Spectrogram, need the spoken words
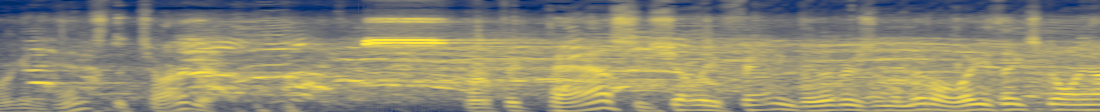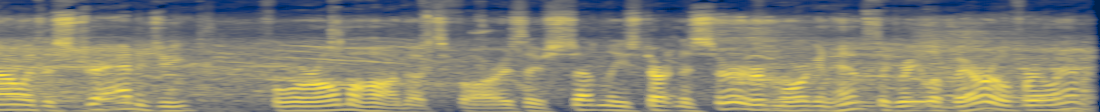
Morgan Hentz the target. Perfect pass, and Shelley Fanning delivers in the middle. What do you think's going on with the strategy for Omaha thus far? As they're suddenly starting to serve Morgan Hentz, the great libero for Atlanta.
